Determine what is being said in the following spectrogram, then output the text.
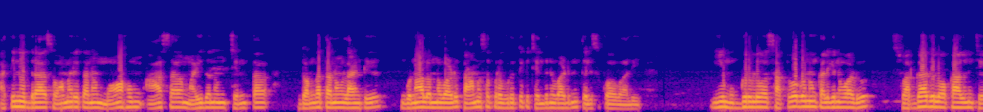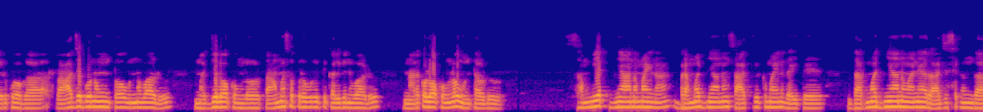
అతి నిద్ర సోమరితనం మోహం ఆశ మైదనం చింత దొంగతనం లాంటి గుణాలున్నవాడు తామస ప్రవృత్తికి చెందినవాడిని తెలుసుకోవాలి. ఈ ముగ్గురులో సత్వగుణం కలిగినవాడు స్వర్గాది లోకాలను చేరుకోగా రాజగుణంతో ఉన్నవాడు మధ్యలోకంలో తామస ప్రవృత్తి కలిగినవాడు నరకలోకంలో ఉంటాడు. సమ్యక్ జ్ఞానమైన బ్రహ్మజ్ఞానం సాత్వికమైనదైతే ధర్మజ్ఞానం అనే రాజసికంగా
